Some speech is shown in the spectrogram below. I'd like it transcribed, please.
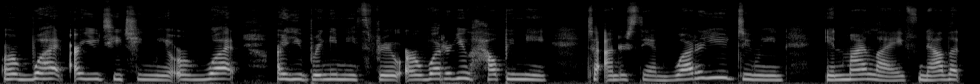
Or what are you teaching me? Or what are you bringing me through? Or what are you helping me to understand? What are you doing in my life now that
